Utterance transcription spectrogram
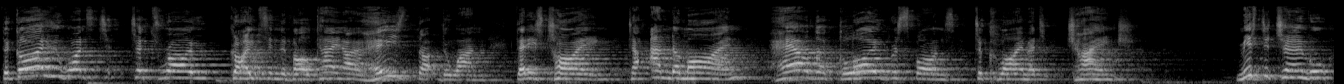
the guy who wants to, to throw goats in the volcano. He's the, the one that is trying to undermine how the globe responds to climate change. Mr Turnbull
